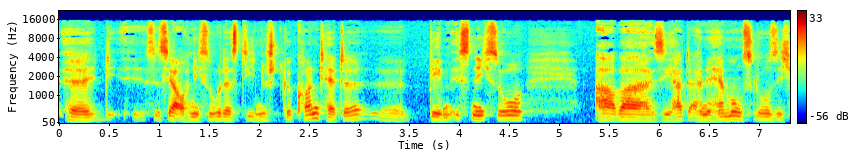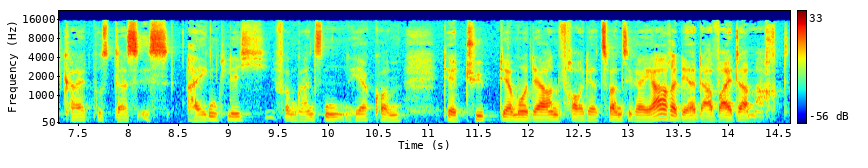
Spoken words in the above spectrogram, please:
es ist ja auch nicht so, dass die nichts gekonnt hätte. dem ist nicht so. Aber sie hat eine Hemmungslosigkeit, bloß das ist eigentlich vom ganzen Herkommen der Typ der modernen Frau der 20er Jahre, der da weitermacht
